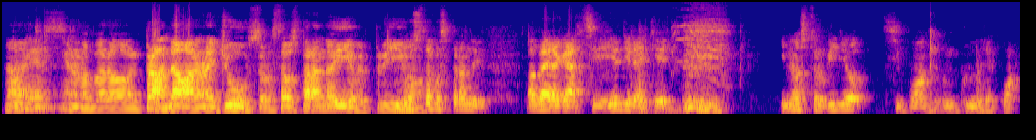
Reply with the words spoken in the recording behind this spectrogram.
No, io, Yes. io non ho parole. Però no, non è giusto, lo stavo sparando io per primo. Lo stavo sperando io. Vabbè ragazzi, io direi che il nostro video si può anche concludere qua.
